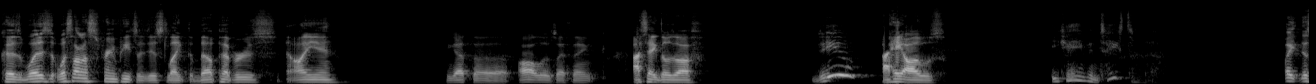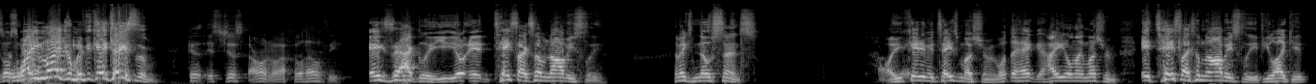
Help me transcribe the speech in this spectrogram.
Cause what is what's on a supreme pizza? Just like the bell peppers, onion. You got the olives, I think. I take those off. Do you? I hate olives. You can't even taste them though. Wait, there's also Why do you like them if you can't taste them? Because it's just I don't know. I feel healthy. Exactly. You, you- it tastes like something. Obviously, that makes no sense. I Oh, you can't even taste mushrooms. What the heck? How you don't like mushrooms? It tastes like something. Obviously, if you like it,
